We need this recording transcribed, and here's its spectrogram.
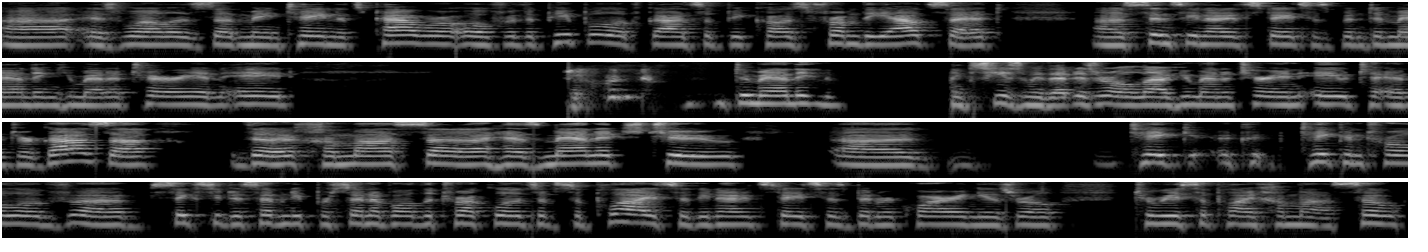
uh, as well as uh, maintain its power over the people of Gaza. Because from the outset, uh, since the United States has been demanding humanitarian aid, demanding, excuse me, that Israel allow humanitarian aid to enter Gaza, the Hamas uh, has managed to uh, take take control of uh, 60 to 70 percent of all the truckloads of supplies so the united states has been requiring israel to resupply hamas so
